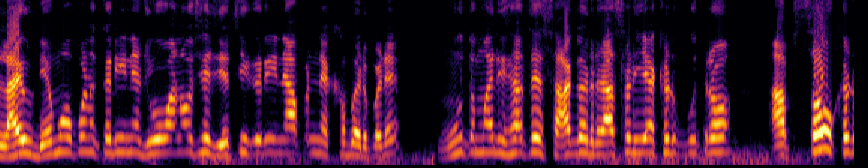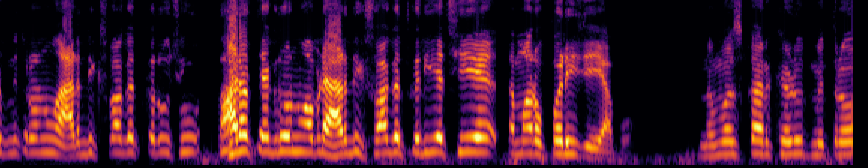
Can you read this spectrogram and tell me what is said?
લાઈવ ડેમો પણ કરીને જોવાનો છે, જેથી કરીને આપણને ખબર પડે. હું તમારી સાથે સાગર રાસડિયા ખેડૂત આપ સૌ ખેડૂત મિત્રોનું હાર્દિક સ્વાગત કરું છું. ભારત એગ્રોનું આપણે હાર્દિક સ્વાગત કરીએ છીએ. તમારો પરિચય આપો. નમસ્કાર ખેડૂત મિત્રો.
